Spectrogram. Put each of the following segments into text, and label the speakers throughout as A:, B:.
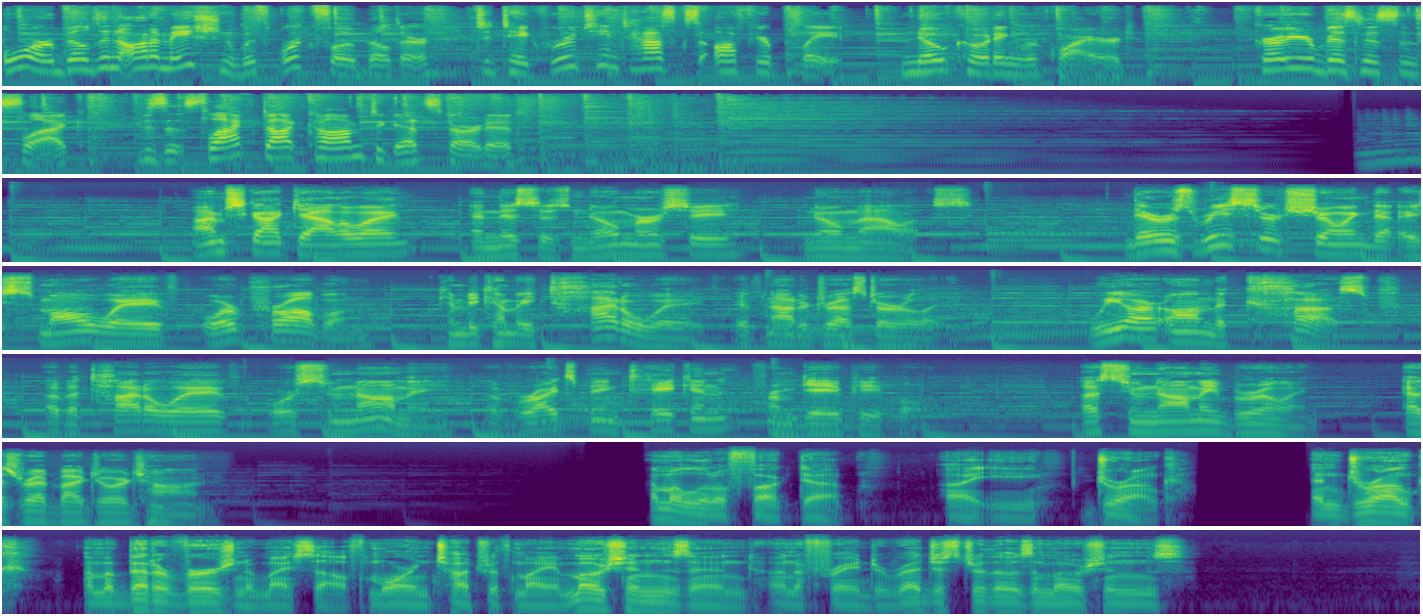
A: Or build an automation with Workflow Builder to take routine tasks off your plate. No coding required. Grow your business in Slack. Visit slack.com to get started.
B: I'm Scott Galloway, and this is No Mercy, No Malice. There is research showing that a small wave or problem can become a tidal wave if not addressed early. We are on the cusp of a tidal wave or tsunami of rights being taken from gay people. A tsunami brewing, as read by George Hahn.
C: I'm a little fucked up, i.e., drunk. And drunk, I'm a better version of myself, more in touch with my emotions and unafraid to register those emotions.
